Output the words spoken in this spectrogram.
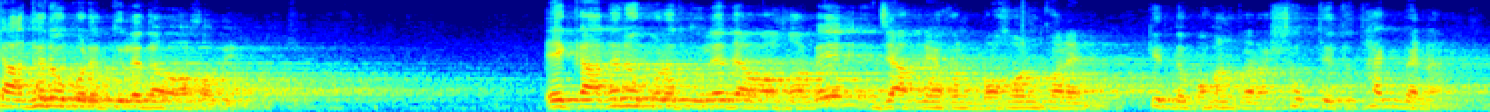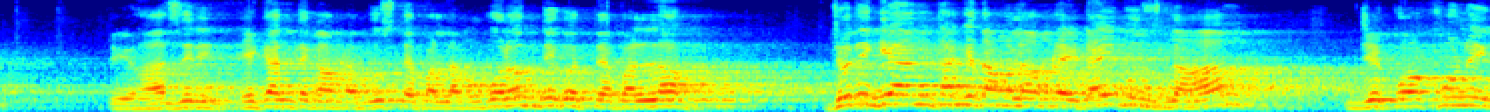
কাঁধের উপরে তুলে দেওয়া হবে। এই কাঁধের উপরে তুলে দেওয়া হবে যে আপনি এখন বহন করেন, কিন্তু বহন করার শক্তি তো থাকবে না। প্রিয় হাজিরিন, এখান থেকে আমরা বুঝতে পারলাম, উপলব্ধি করতে পারলাম। যদি জ্ঞান থাকে তাহলে আমরা এটাই বুঝলাম যে কখনোই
